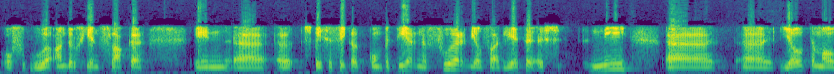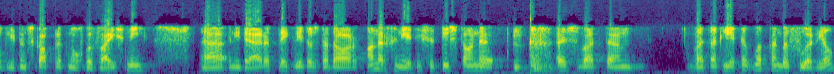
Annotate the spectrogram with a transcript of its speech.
of hoë androgeen vlakke en 'n uh, uh, spesifieke kompeterende voordeel vir atlete is nie uh uh heeltemal wetenskaplik nog bewys nie. Uh in die derde plek weet ons dat daar ander genetiese toestande is wat ehm um, wat atlete ook kan bevoordeel.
